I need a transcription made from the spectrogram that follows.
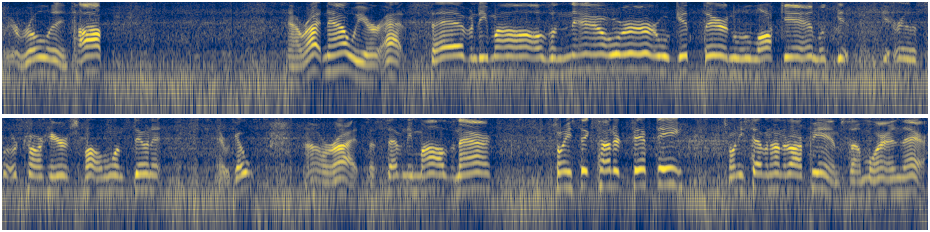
we're rolling in top. Now right now we are at 70 miles an hour. We'll get there and we'll lock in. We'll get get rid of the slower car here. Just follow the ones doing it. There we go. All right, so 70 miles an hour, 2650. 2700 RPM, somewhere in there.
